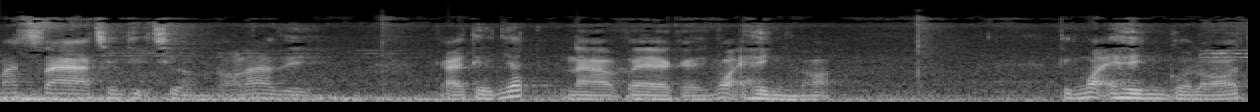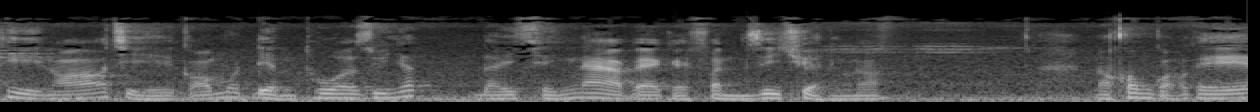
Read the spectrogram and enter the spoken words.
massage trên thị trường đó là gì? Cái thứ nhất là về cái ngoại hình của nó. Cái ngoại hình của nó thì nó chỉ có một điểm thua duy nhất đấy chính là về cái phần di chuyển của nó. Nó không có cái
